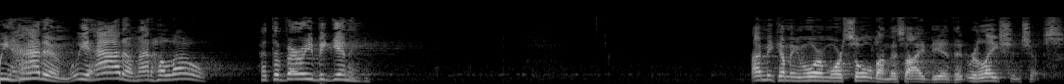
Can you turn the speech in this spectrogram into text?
We had him. We had him at hello at the very beginning. I'm becoming more and more sold on this idea that relationships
